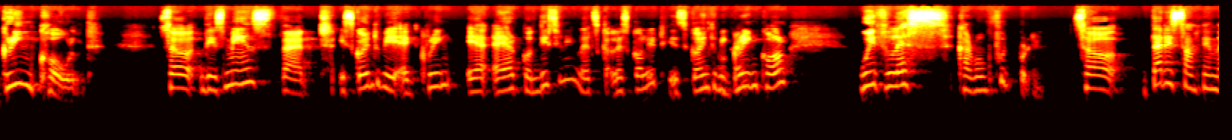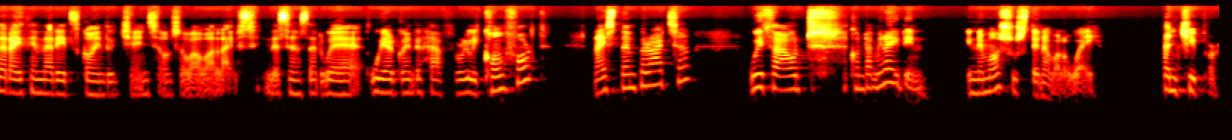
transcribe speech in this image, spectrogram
green cold so this means that it's going to be a green air, air conditioning. Let's let's call it. It's going to be okay. green coal with less carbon footprint. So that is something that I think that it's going to change also our lives in the sense that we we are going to have really comfort, nice temperature, without contaminating in a more sustainable way and cheaper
